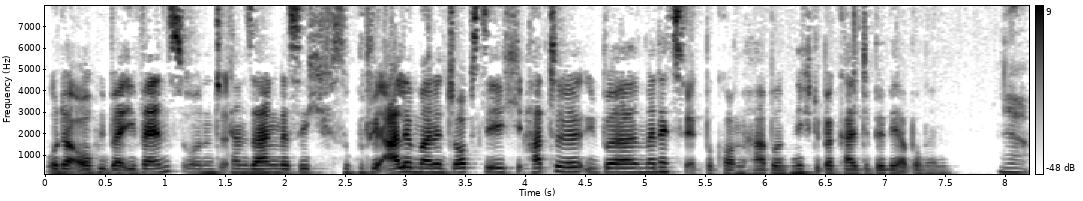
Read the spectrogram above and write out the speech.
oder auch über Events und kann sagen, dass ich so gut wie alle meine Jobs, die ich hatte, über mein Netzwerk bekommen habe und nicht über kalte Bewerbungen. Ja,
